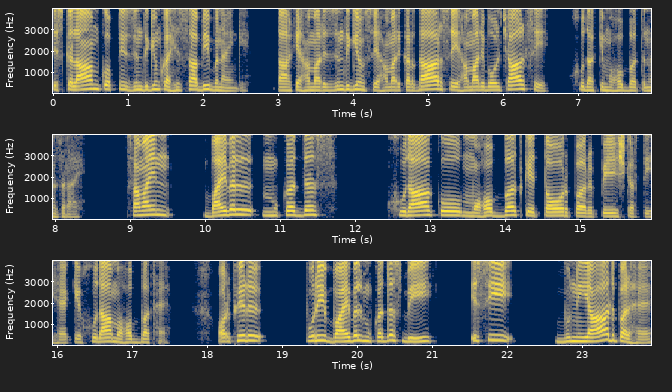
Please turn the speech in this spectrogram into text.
اس کلام کو اپنی زندگیوں کا حصہ بھی بنائیں گے، تاکہ ہماری زندگیوں سے، ہمارے کردار سے ہمارے بول چال سے خدا کی محبت نظر آئے۔ سامعین، بائبل مقدس خدا کو محبت کے طور پر پیش کرتی ہے کہ خدا محبت ہے۔ اور پھر پوری بائبل مقدس بھی اسی بنیاد پر ہے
